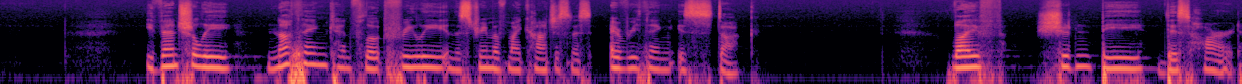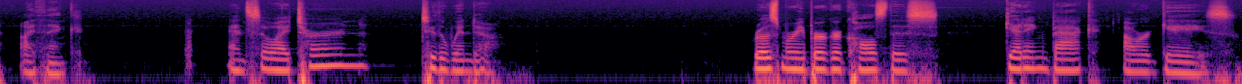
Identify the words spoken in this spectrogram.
Eventually, nothing can float freely in the stream of my consciousness. Everything is stuck. Life shouldn't be this hard, I think. And so I turn to the window. Rose Marie Berger calls this getting back our gaze.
